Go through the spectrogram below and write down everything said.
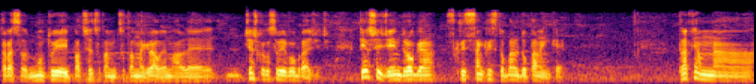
teraz montuję i patrzę co tam, co tam nagrałem, ale ciężko to sobie wyobrazić. Pierwszy dzień droga z San Cristobal do Palenque. Trafiam na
